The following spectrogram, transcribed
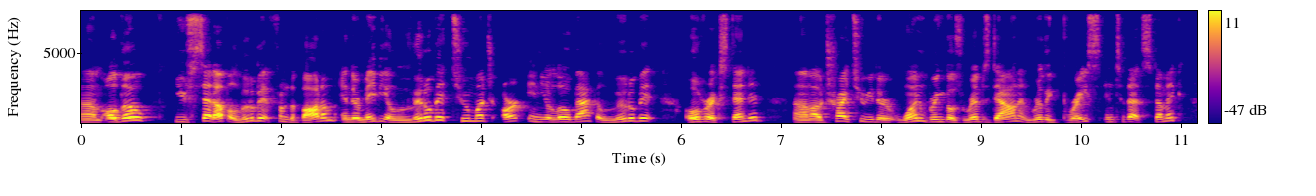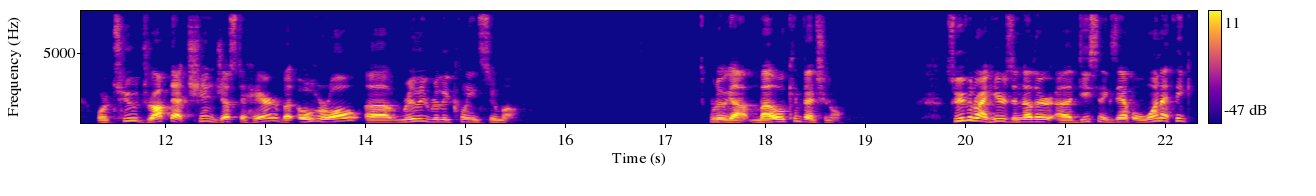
Um, although you set up a little bit from the bottom and there may be a little bit too much arc in your low back, a little bit overextended, um, I would try to either one bring those ribs down and really brace into that stomach, or two drop that chin just a hair. But overall, uh, really really clean sumo. What do we got? Mao conventional. So even right here is another uh, decent example. One, I think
